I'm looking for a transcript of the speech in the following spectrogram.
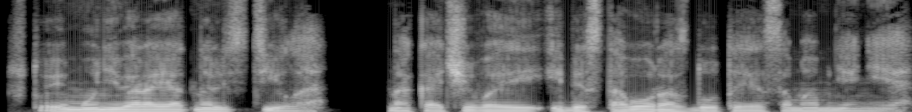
что ему невероятно льстило, накачивая и без того раздутое самомнение.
